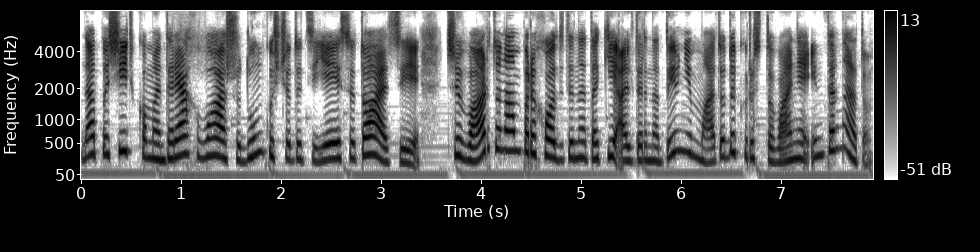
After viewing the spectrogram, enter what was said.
Напишіть в коментарях вашу думку щодо цієї ситуації. Чи варто нам переходити на такі альтернативні методи користування інтернетом?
